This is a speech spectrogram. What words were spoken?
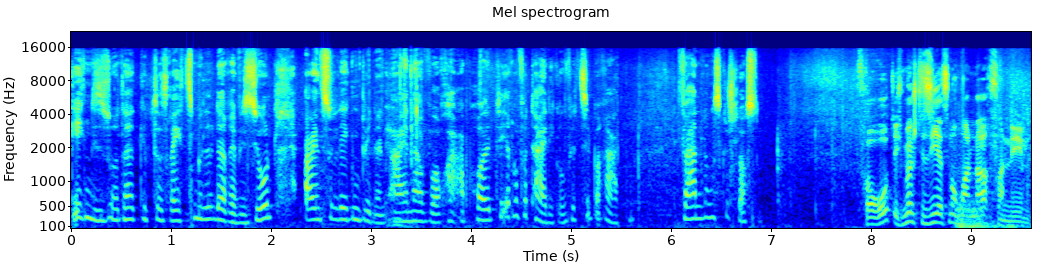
Gegen dieses Urteil gibt es das Rechtsmittel der Revision einzulegen binnen einer Woche. Ab heute Ihre Verteidigung wird Sie beraten. Die Verhandlung ist geschlossen. Frau Roth, ich möchte Sie jetzt noch mal nachvernehmen.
